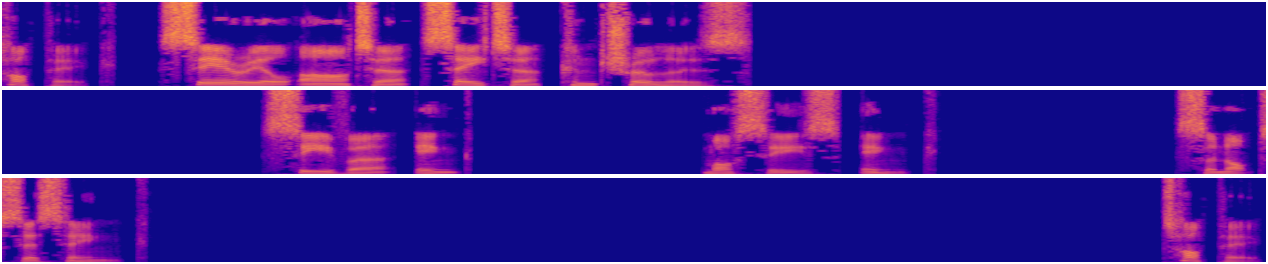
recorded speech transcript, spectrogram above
Topic: Serial ATA SATA controllers. CEVA Inc. MOSIS Inc. Synopsys Inc. Topic:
